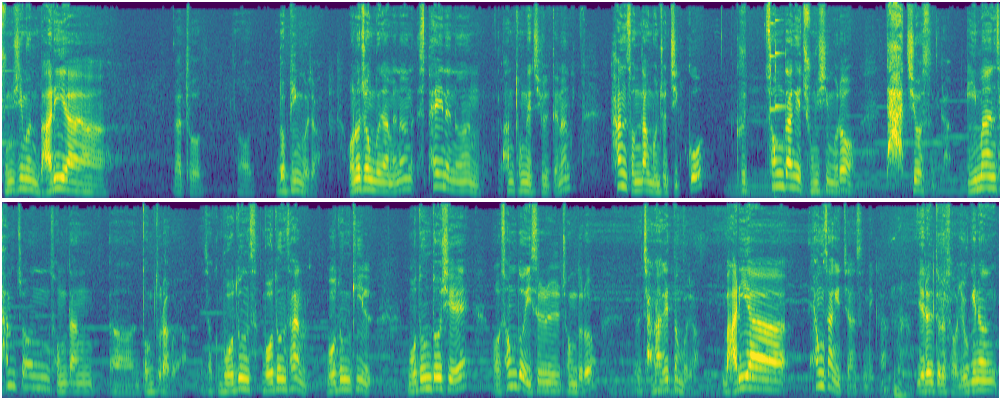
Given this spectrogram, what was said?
중심은 마리아가 더 어, 높인 거죠. 어느 정도냐면은 스페인에는 한 동네 지을 때는 한 성당 먼저 짓고 그 성당의 중심으로 다 지었습니다. 2만 3천 성당 어, 넘더라고요. 그래서 그 모든 모든 산, 모든 길, 모든 도시에 어, 성도 있을 정도로 장악했던 거죠. 마리아 형상 있지 않습니까? 예를 들어서 여기는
